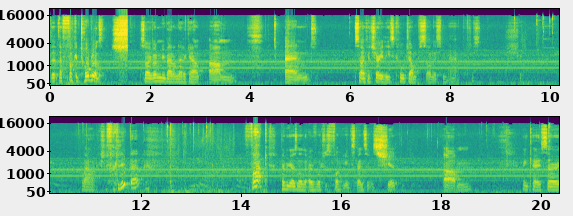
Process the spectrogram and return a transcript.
the, the fucking Torbjorns. So I got a new BattleNet account, um, and so I could show you these cool jumps on this map. Just shit. Wow, I actually fucking hit that. Fuck! Hope you guys know that Overwatch is fucking expensive as shit. Um. Okay, so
